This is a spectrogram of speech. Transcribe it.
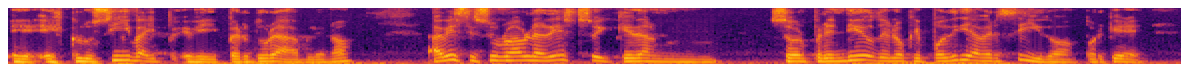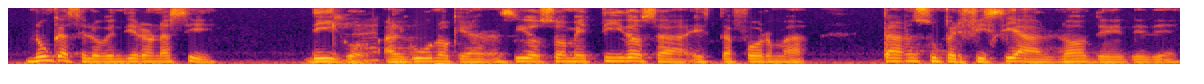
eh, exclusiva y, y perdurable, ¿no? A veces uno habla de eso y quedan sorprendidos de lo que podría haber sido, porque nunca se lo vendieron así. Digo, Claro. algunos que han sido sometidos a esta forma tan superficial, ¿no? De, de- de-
